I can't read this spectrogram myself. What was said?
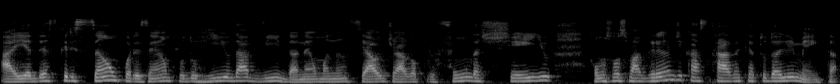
aí a descrição, por exemplo, do rio da vida, né? Um manancial de água profunda, cheio, como se fosse uma grande cascada que a tudo alimenta.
